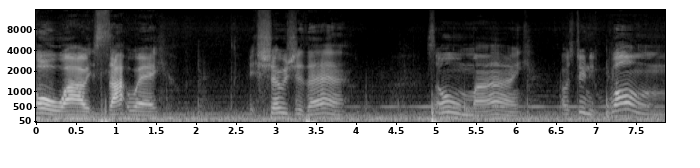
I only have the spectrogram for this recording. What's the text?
Oh wow, it's that way. It shows you there. So, oh my. I was doing it wrong.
